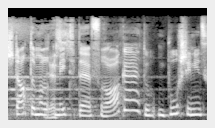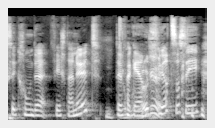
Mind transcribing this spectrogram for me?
Starten wir yes. mit den Fragen. Du brauchst die 90 Sekunden vielleicht auch nicht. Dürfen gerne kürzer sein.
